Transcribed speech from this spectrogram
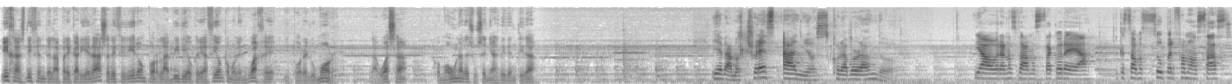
Hijas, dicen, de la precariedad, se decidieron por la videocreación como lenguaje y por el humor, la guasa, como una de sus señas de identidad. Llevamos tres años colaborando. Y ahora nos vamos a Corea, porque somos súper famosas.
